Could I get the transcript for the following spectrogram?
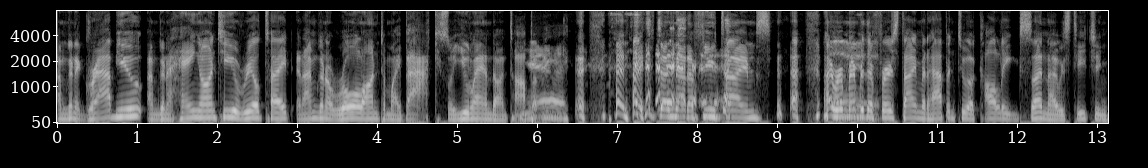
I'm going to grab you. I'm going to hang on to you real tight and I'm going to roll onto my back so you land on top of me. and I've done that a few times. I Oh, remember the first time it happened to a colleague's son I was teaching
